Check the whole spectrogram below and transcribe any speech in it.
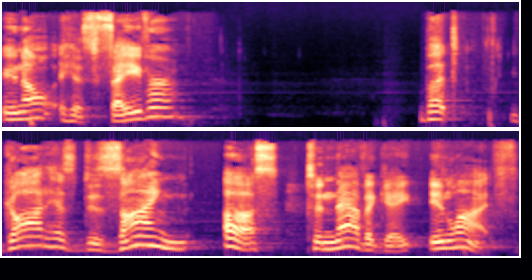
you know, His favor. But God has designed us to navigate in life.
